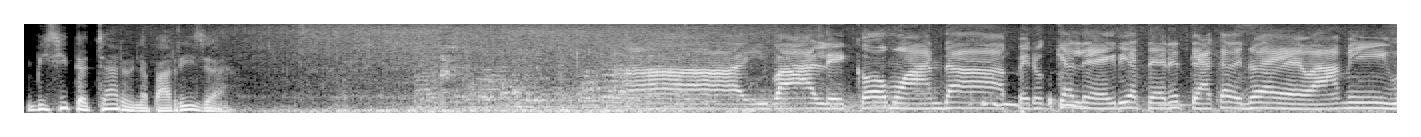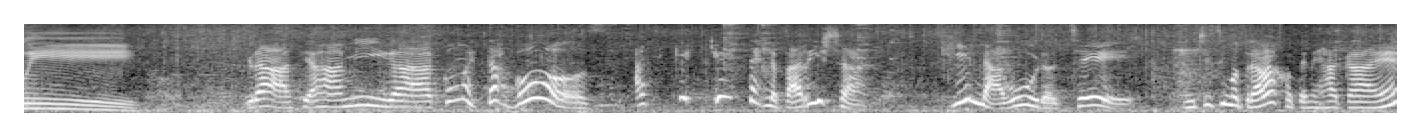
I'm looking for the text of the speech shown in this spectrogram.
visita a Charo en la parrilla. Ay, vale, ¿cómo anda? Pero qué alegría tenerte acá de nuevo, amigui. Gracias, amiga. ¿Cómo estás vos? Así que esta es la parrilla. Qué laburo, che. Muchísimo trabajo tenés acá, ¿eh?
